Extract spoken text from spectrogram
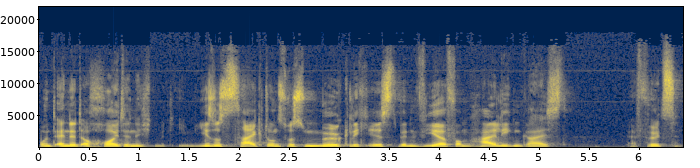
und endet auch heute nicht mit ihm. Jesus zeigt uns, was möglich ist, wenn wir vom Heiligen Geist erfüllt sind.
